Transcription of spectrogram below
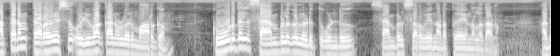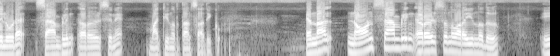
അത്തരം എറേഴ്സ് ഒഴിവാക്കാനുള്ളൊരു മാർഗം കൂടുതൽ സാമ്പിളുകൾ എടുത്തുകൊണ്ട് സാമ്പിൾ സർവേ നടത്തുക എന്നുള്ളതാണ്. അതിലൂടെ സാമ്പിളിംഗ് എറേഴ്സിനെ മാറ്റി നിർത്താൻ സാധിക്കും. എന്നാൽ നോൺ സാമ്പിളിംഗ് എറേഴ്സ് എന്ന് പറയുന്നത് ഈ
